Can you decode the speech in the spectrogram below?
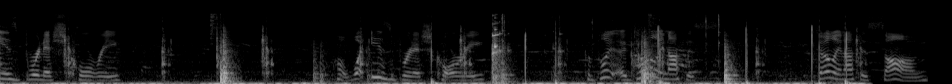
is British, Kori? Oh, what is British, Kori? Complete, uh, totally not this. Totally not this song.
